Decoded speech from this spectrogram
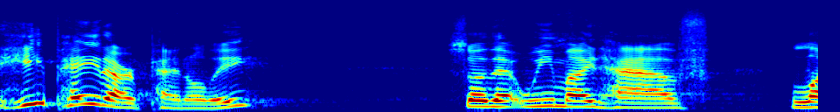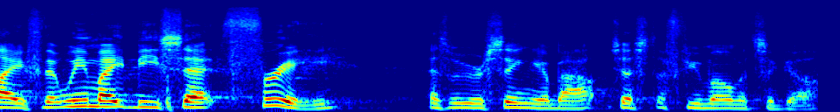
He paid our penalty so that we might have life, that we might be set free, as we were singing about just a few moments ago.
